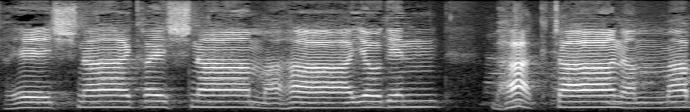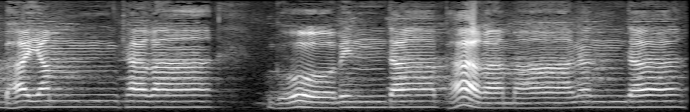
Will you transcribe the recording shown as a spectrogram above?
Krishna Krishna Mahayogin Bhaktanam Abhayam Kara Govinda Paramananda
